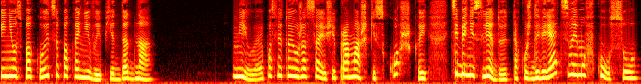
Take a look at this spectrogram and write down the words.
и не успокоится, пока не выпьет до дна? «Милая, после той ужасающей промашки с кошкой тебе не следует так уж доверять своему вкусу».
